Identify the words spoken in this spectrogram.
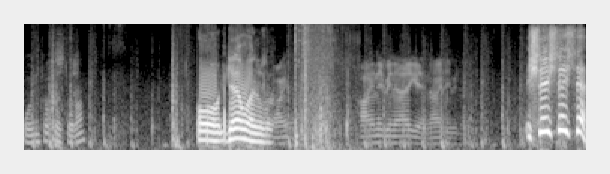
Oyun çok kötü lan. Oo gelen var o zaman. Aynı, aynı binaya gelin. Aynı binaya. İşte işte işte.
